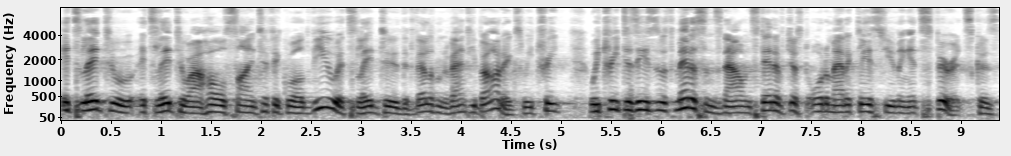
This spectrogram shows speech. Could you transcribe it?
it's, led to, it's led to our whole scientific worldview. It's led to the development of antibiotics. We treat, we treat diseases with medicines now instead of just automatically assuming it's spirits because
